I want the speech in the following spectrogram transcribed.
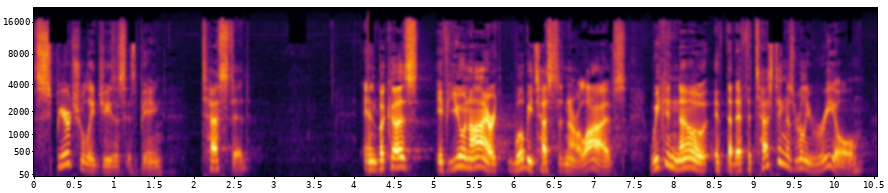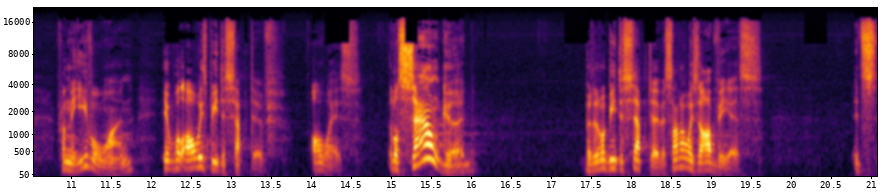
spiritually, Jesus is being tested. And because if you and I are, will be tested in our lives, we can know if, that if the testing is really real from the evil one, it will always be deceptive. Always. It'll sound good, but it'll be deceptive. It's not always obvious. It's,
